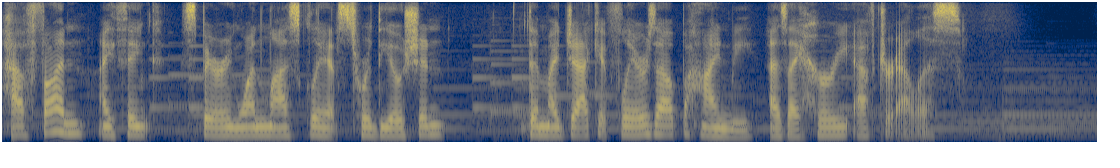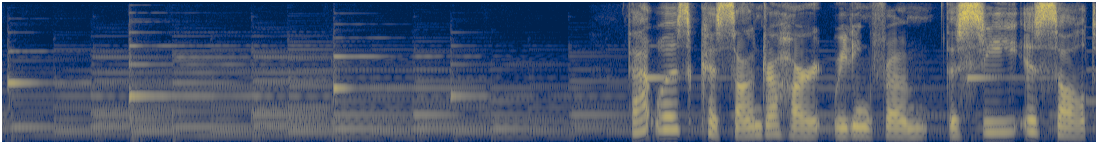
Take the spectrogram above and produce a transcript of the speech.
Have fun, I think, sparing one last glance toward the ocean. Then my jacket flares out behind me as I hurry after Ellis. That was Cassandra Hart reading from The Sea is Salt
